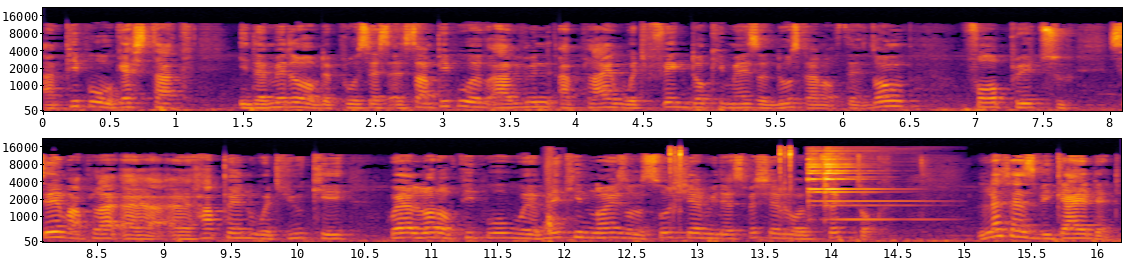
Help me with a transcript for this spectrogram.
and people will get stuck in the middle of the process. And some people have even applied with fake documents and those kind of things. Don't fall prey to. Same apply uh, uh, happened with uk where a lot of people were making noise on social media especially on tiktok. Let us be guided.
